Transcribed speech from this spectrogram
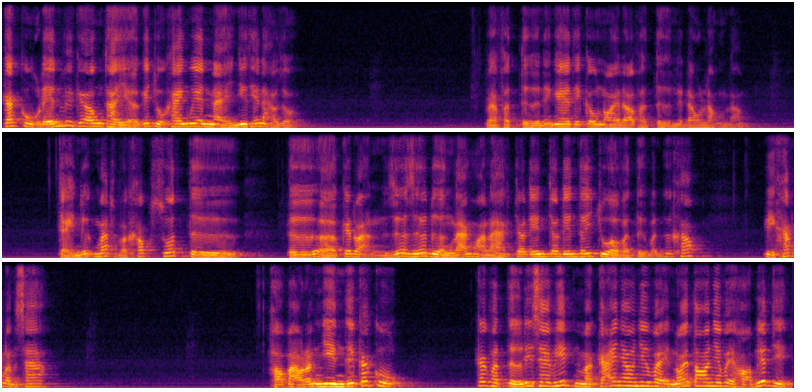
Các cụ đến với cái ông thầy ở cái chùa khai nguyên này như thế nào rồi? Và phật tử này nghe thấy câu nói đó, phật tử này đau lòng lắm. Chảy nước mắt và khóc suốt từ từ ở cái đoạn giữa giữa đường láng hòa lạc cho đến cho đến tới chùa và tử vẫn cứ khóc. Vì khóc làm sao? Họ bảo rằng, nhìn thấy các cụ, các phật tử đi xe buýt mà cãi nhau như vậy, nói to như vậy, họ biết gì?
